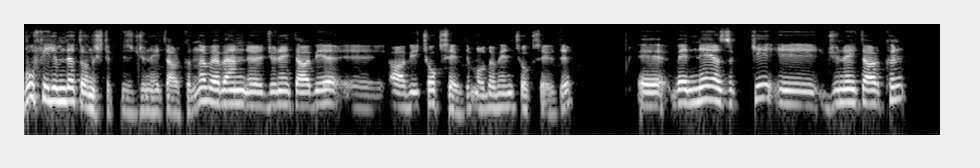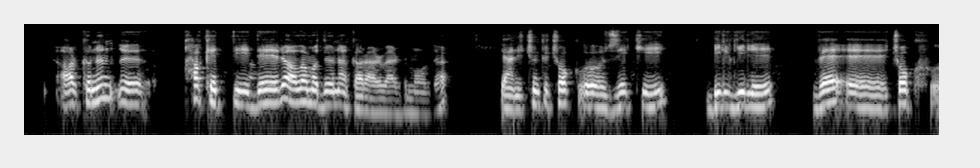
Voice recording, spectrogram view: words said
bu filmde tanıştık biz Cüneyt Arkın'la ve ben e, Cüneyt abiye e, abi çok sevdim. O da beni çok sevdi. E, ve ne yazık ki e, Cüneyt Arkın Arkın'ın e, hak ettiği değeri alamadığına karar verdim orada. Yani çünkü çok e, zeki, bilgili ve e, çok e,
